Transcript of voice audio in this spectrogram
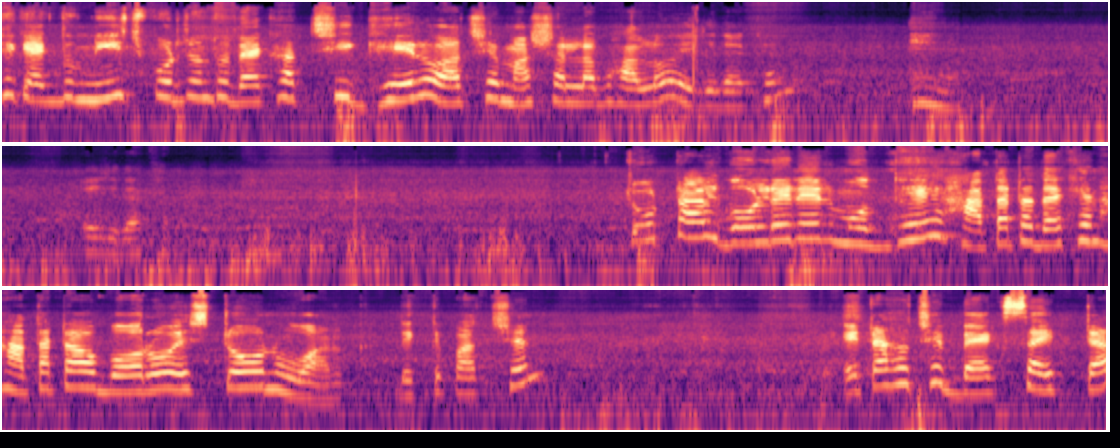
থেকে একদম নিচ পর্যন্ত দেখাচ্ছি, ঘেরও আছে মাসাল্লাহ ভালো, এই যে দেখেন। এই যে দেখেন। টোটাল গোল্ডেনের মধ্যে হাতাটা দেখেন, হাতাটাও বড় স্টোন ওয়ার্ক দেখতে পাচ্ছেন? এটা হচ্ছে ব্যাক সাইডটা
